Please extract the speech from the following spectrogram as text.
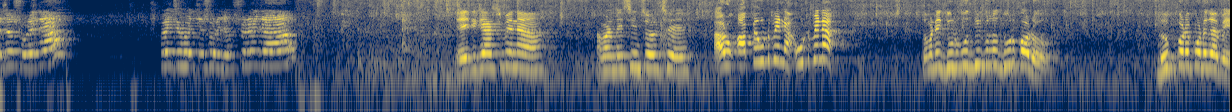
সরে যাও সরে যাও। হয়েছে হয়েছে, সরে যাও সরে যাও। এইদিকে আসবে না। আমার মেশিন চলছে। আর আপে উঠবে না উঠবে না। তোমার এই দুর্বুদ্ধিগুলো দূর করো। ধূপ করে পড়ে যাবে।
